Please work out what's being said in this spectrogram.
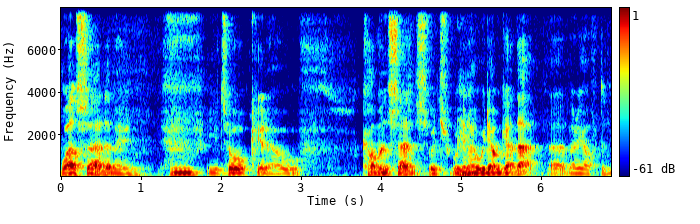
well said. I mean, Mm. you talk, you know, common sense, which we, you know we don't get that uh, very often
